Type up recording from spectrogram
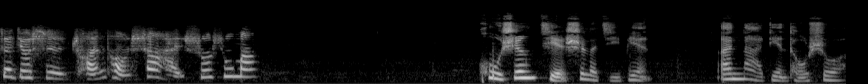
这就是传统上海说书吗？护生解释了几遍，安娜点头说：“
